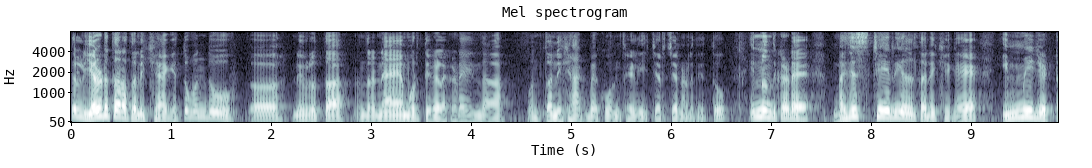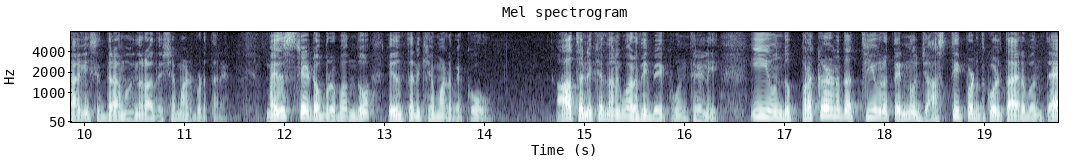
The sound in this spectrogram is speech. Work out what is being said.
ಇದರಲ್ಲಿ ಎರಡು ಥರ ತನಿಖೆ ಆಗಿತ್ತು. ಒಂದು ನಿವೃತ್ತ ಅಂದರೆ ನ್ಯಾಯಮೂರ್ತಿಗಳ ಕಡೆಯಿಂದ ಒಂದು ತನಿಖೆ ಆಗಬೇಕು ಅಂತ ಹೇಳಿ ಚರ್ಚೆ ನಡೆದಿತ್ತು. ಇನ್ನೊಂದು ಕಡೆ ಮೆಜಿಸ್ಟೇರಿಯಲ್ ತನಿಖೆಗೆ ಇಮ್ಮಿಡಿಯೇಟ್ ಆಗಿ ಸಿದ್ದರಾಮಯ್ಯನವರು ಆದೇಶ ಮಾಡಿಬಿಡ್ತಾರೆ. ಮ್ಯಾಜಿಸ್ಟ್ರೇಟ್ ಒಬ್ಬರು ಬಂದು ಇದನ್ನು ತನಿಖೆ ಮಾಡಬೇಕು. ಆ ತನಿಖೆ ನನಗೆ ವರದಿ ಬೇಕು ಅಂಥೇಳಿ ಈ ಒಂದು ಪ್ರಕರಣದ ತೀವ್ರತೆ ಇನ್ನೂ ಜಾಸ್ತಿ ಪಡೆದುಕೊಳ್ತಾ ಇರುವಂತೆ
